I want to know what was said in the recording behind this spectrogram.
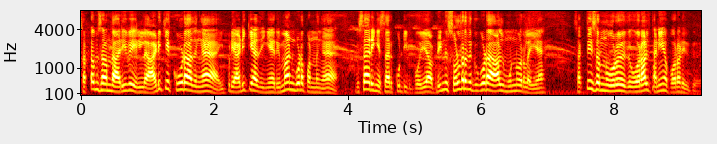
சட்டம் சார்ந்த அறிவே இல்லை. அடிக்கக்கூடாதுங்க. இப்படி அடிக்காதீங்க. ரிமாண்ட் கூட பண்ணுங்க. விசாரிங்க சார் கூட்டிகிட்டு போய் அப்படின்னு சொல்கிறதுக்கு கூட ஆள் முன் வரல ஏன்? சக்தீஸ்வரன் ஒரு ஒரு ஆள் தனியாக போராடி இருக்குது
